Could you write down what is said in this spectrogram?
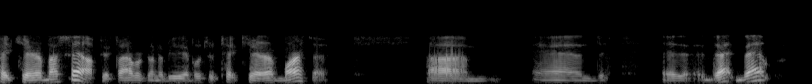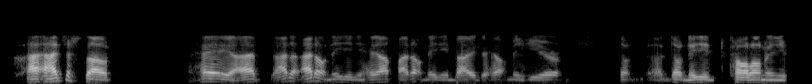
take care of myself if I were going to be able to take care of Martha. Um, and uh, that that I, I just thought, hey, I, I I don't need any help. I don't need anybody to help me here. Don't I don't need to call on any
